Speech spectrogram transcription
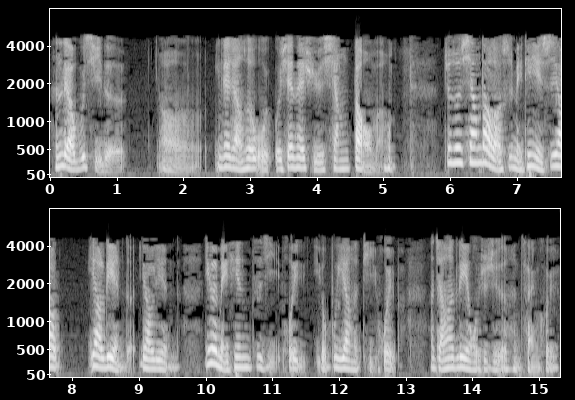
很了不起的哦，应该讲说我我现在学香道嘛，就说香道老师每天也是要要练的，要练的，因为每天自己会有不一样的体会吧。那讲到练，我就觉得很惭愧。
